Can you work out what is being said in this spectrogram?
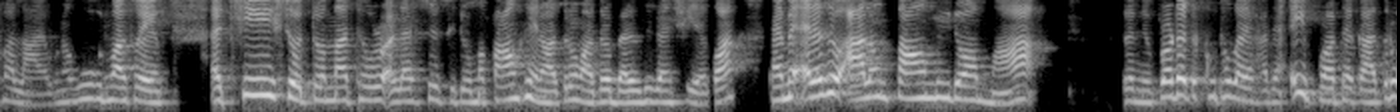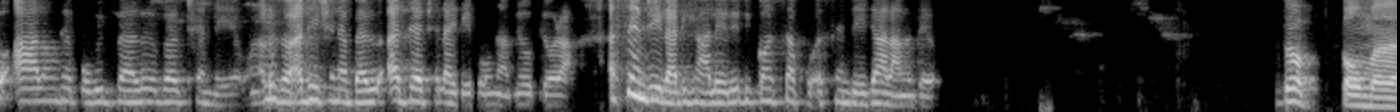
ထွက်လာတယ်ပေါ့နော်အခုဒီမှာဆိုရင် cheese တို့ tomato တို့ electricity တို့မပေါင်းခင်တော့တို့မှာတို့ value design ရှိရကွာဒါပေမဲ့အဲ့ဒါဆိုအားလုံးပေါင်းပြီးတော့မှအဲ့မျိုး product တစ်ခုထုတ်လိုက်တဲ့ခါကျရင်အဲ့ product ကသူတို့အားလုံးထက်ပိုပြီး valuable ဖြစ်နေရပေါ့နော်အဲ့လိုဆို additional value added ဖြစ်လိုက်တဲ့ပုံစံမျိုးပြောတာအဆင်ပြေလားဒီဟာလေးလေဒီ concept ကိုအဆင်ပြေကြလားမသိဘူးတော့ပုံမှန်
